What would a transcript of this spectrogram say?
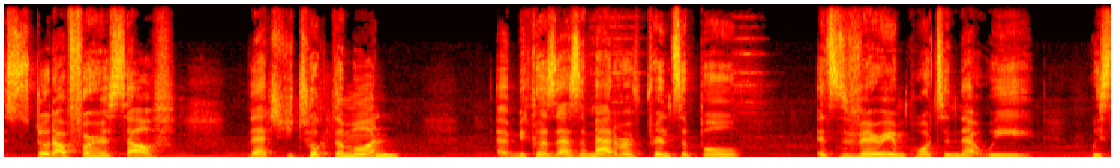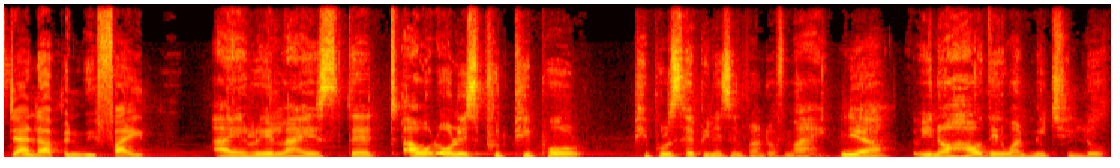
stood up for herself, that she took them on, uh, because as a matter of principle, it's very important that we we stand up and we fight. I realized that I would always put people people's happiness in front of mine. Yeah. You know how they want me to look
